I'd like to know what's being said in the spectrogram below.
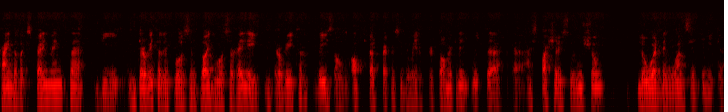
kind of experiment, uh, the interrogator that was employed was a Rayleigh interrogator based on optical frequency domain reflectometry with uh, a spatial resolution lower than one centimeter.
